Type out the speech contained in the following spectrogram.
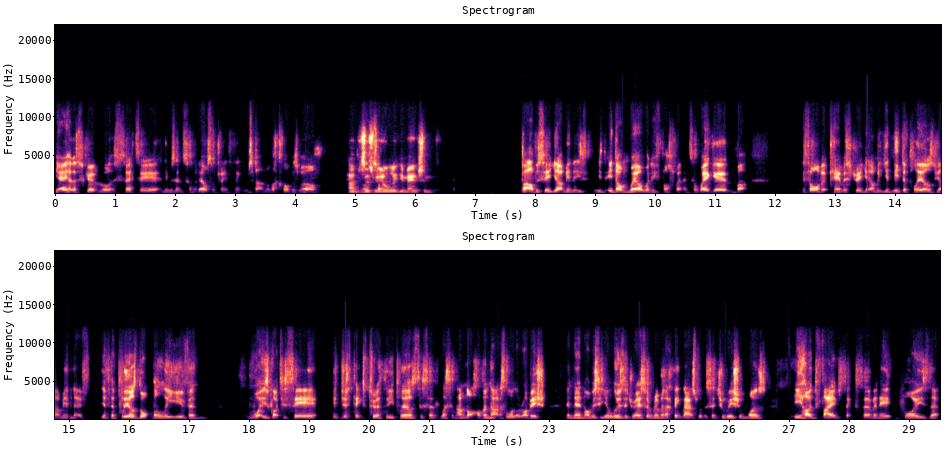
Yeah, he had a scouting role at City, and he was in somewhere else. I'm trying to think. He was at another club as well. Hibs as well, like you mentioned but obviously, you know I mean. He's, he's he done well when he first went into Wigan, but it's all about chemistry. You know I mean, you need the players. You know I mean, if if the players don't believe in what he's got to say, it just takes two or three players to say, "Listen, I'm not having that. It's a load of rubbish." And then obviously you lose the dressing room, and I think that's what the situation was. He had five, six, seven, eight boys that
